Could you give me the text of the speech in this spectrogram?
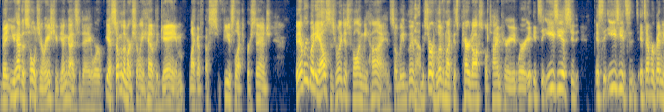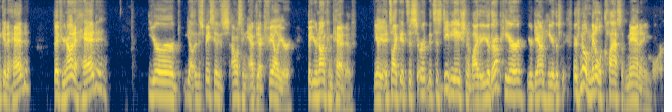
but you have this whole generation of young guys today where, yeah, some of them are certainly ahead of the game, like a, a few selected percentage, but everybody else is really just falling behind. So we live, yeah. we sort of live in like this paradoxical time period where it, it's the easiest, it, it's the easiest it's, it's ever been to get ahead. But if you're not ahead, you're, you know, it's basically this, I want to say an abject failure, but you're non-competitive. You know, it's like it's this, it's this deviation of either you're up here, you're down here. There's, there's no middle class of man anymore.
